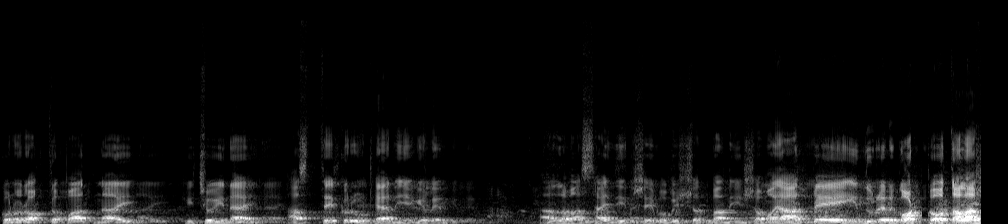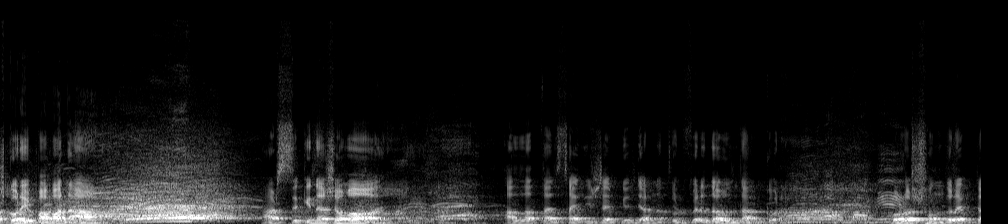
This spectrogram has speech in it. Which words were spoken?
কোনো রক্তপাত নাই, কিছুই নাই, আস্তে করে উঠে নিয়ে গেলেন। আল্লামা সাইদির সে ভবিষ্যৎবাণী, সময় আসবে, ইঁদুরের গর্ত তালাশ করে পাবা আসছে কিনা সময়? আল্লাহ তার সাইদি সাহেবকে জান্নাতুল ফেরদাউস দান করে বড় সুন্দর একটা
